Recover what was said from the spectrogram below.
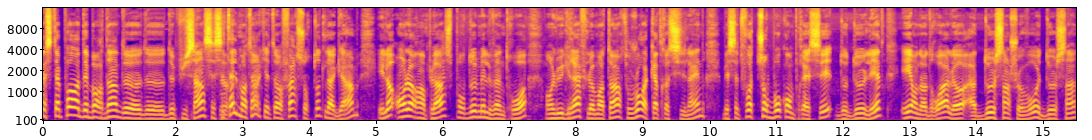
Oui, c'était pas débordant de, de- de puissance. Et c'était le moteur qui était offert sur toute la gamme. Et là, on le remplace pour 2023. On lui greffe le moteur toujours à 4 cylindres, mais cette fois turbo compressé de 2 litres. Et on a droit là à 200 chevaux et 200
